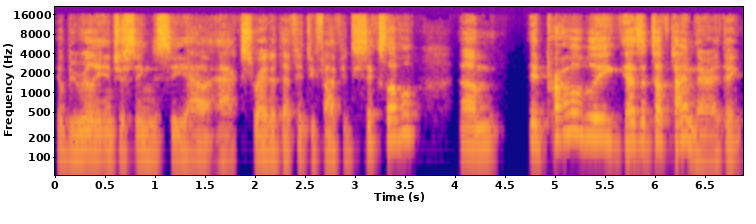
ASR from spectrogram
it'll be really interesting to see how it acts right at that 55, 56 level. Um, it probably has a tough time there, I think,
